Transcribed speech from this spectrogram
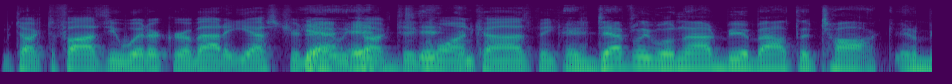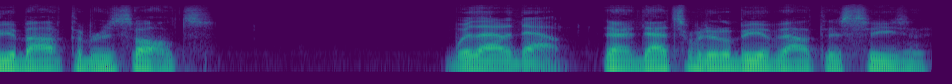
We talked to Fozzie Whitaker about it yesterday. Yeah, we it, talked to it, Quan Cosby. It definitely will not be about the talk. It'll be about the results. Without a doubt. That, that's what it'll be about this season.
